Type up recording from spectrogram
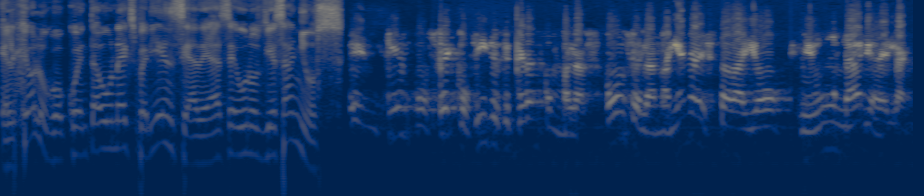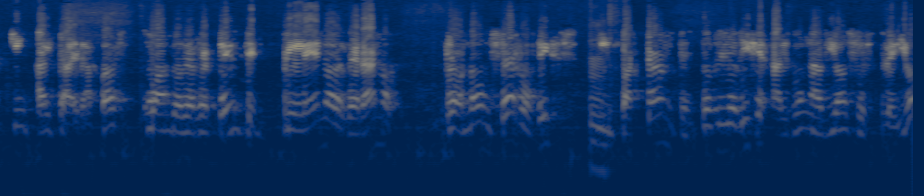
El geólogo cuenta una experiencia de hace unos 10 años. En tiempo seco, fíjese que eran como a las 11 de la mañana, estaba yo en un área de la Quinta Alta de La Paz, cuando de repente pleno de verano, tronó un cerro, mm. impactante. Entonces yo dije, algún avión se estrelló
